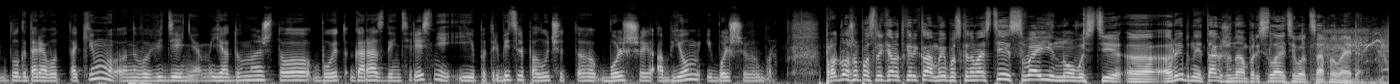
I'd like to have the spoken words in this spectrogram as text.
благодаря вот таким нововведениям, я думаю, что будет гораздо интереснее, и потребитель получит больший объем и больший выбор. Продолжим после короткой рекламы выпуска новостей. Свои новости рыбные также нам присылайте в WhatsApp и Viber.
